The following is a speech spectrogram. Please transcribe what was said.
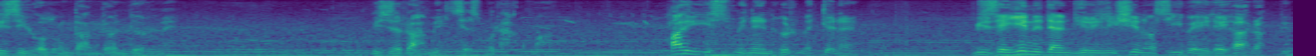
Bizi yolundan döndürme. Bizi rahmetsiz bırakma. Hay isminin hürmetine. Bize yeniden dirilişi nasip eyle ya Rabbim.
